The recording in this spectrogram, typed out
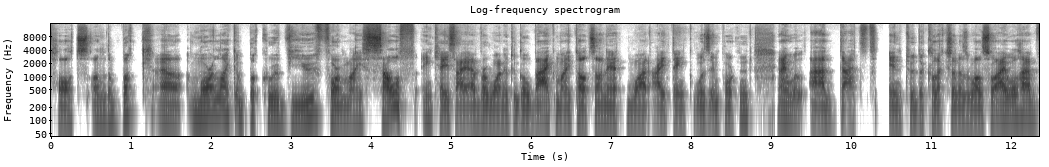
thoughts on the book, uh, more like a book review for myself in case I ever wanted to go back, my thoughts on it, what I think was important, and I will add that into the collection as well. So I will have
